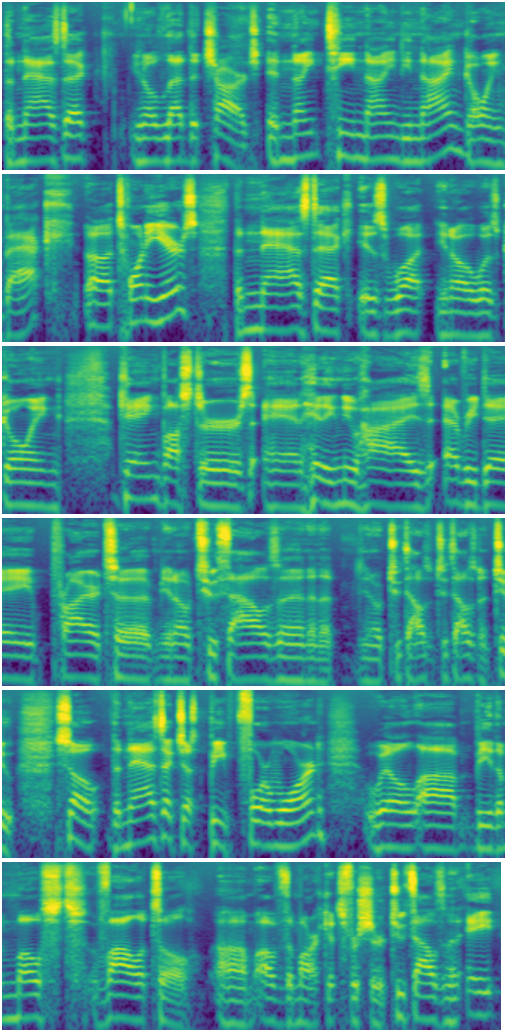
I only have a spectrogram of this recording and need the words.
the Nasdaq, you know, led the charge in 1999. Going back uh, 20 years, the Nasdaq is what you know was going gangbusters and hitting new highs every day prior to you know 2000 and a, you know 2000 2002. So the Nasdaq, just be forewarned, will uh, be the most volatile um, of the markets for sure. 2008,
